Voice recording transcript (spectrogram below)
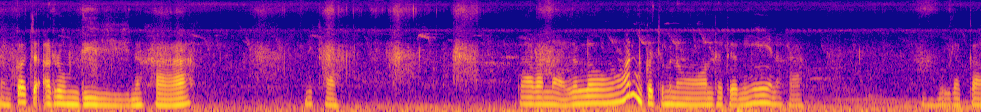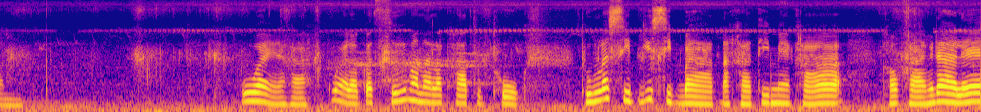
มันก็จะอารมณ์ดีนะคะ นี่ค่ะถ้าวันไหนร้อนก็จะมานอนแถวๆนี้นะคะวีรกรรมกล้วยนะคะ กล้วยเราก็ซื้อมาในราคาถูกๆถุงละสิบยี่สิบบาทนะคะ ที่แม่ค้า เขาขายไม่ได้แล้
